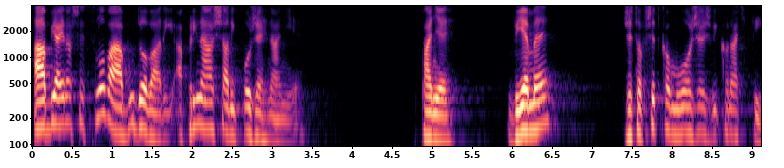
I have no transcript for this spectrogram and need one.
A aby aj naše slová budovali a prinášali požehnanie. Pane, vieme, že to všetko môžeš vykonať Ty,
